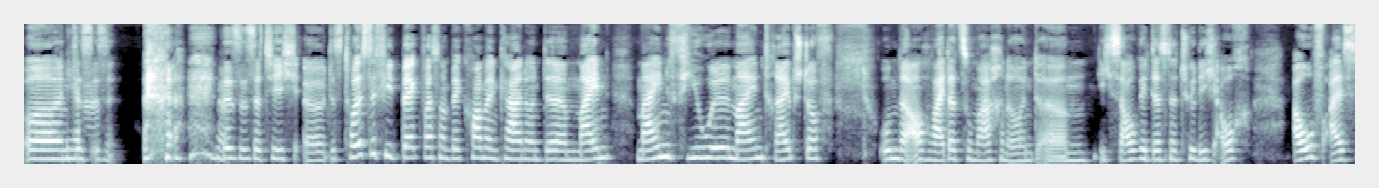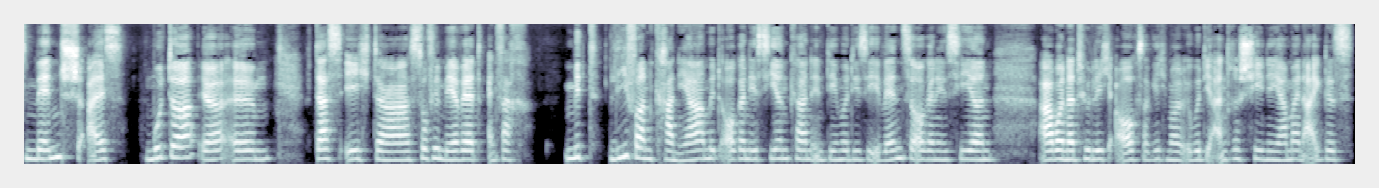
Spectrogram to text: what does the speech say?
Und ja. das ist das ist natürlich äh, das tollste Feedback, was man bekommen kann und äh, mein mein Fuel, mein Treibstoff, um da auch weiterzumachen. Und ähm, ich sauge das natürlich auch auf als Mensch, als Mutter, ja, ähm, dass ich da so viel Mehrwert einfach mitliefern kann, ja, mit organisieren kann, indem wir diese Events organisieren, aber natürlich auch, sag ich mal, über die andere Schiene, ja, mein eigenes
